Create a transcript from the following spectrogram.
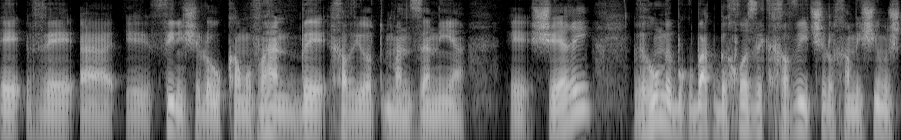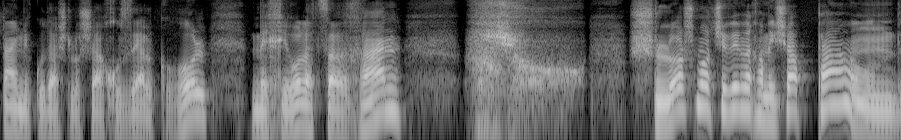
וה-finish שלו הוא כמובן בחביות מנזניה שרי, והוא מבוקבק בחוזק חבית של 52.3 אחוזי אלכוהול, מחירו לצרכן 375 פאונד,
